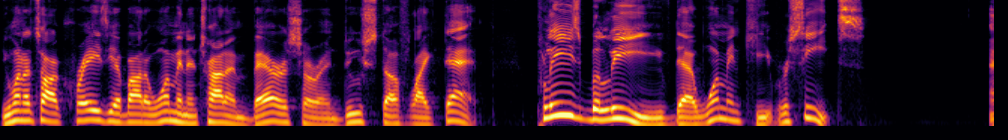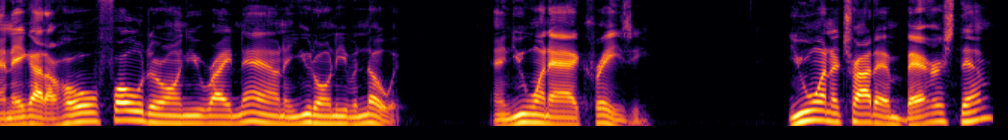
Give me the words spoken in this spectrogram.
You want to talk crazy about a woman and try to embarrass her and do stuff like that. Please believe that women keep receipts. And they got a whole folder on you right now and you don't even know it. And you want to act crazy. You want to try to embarrass them?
